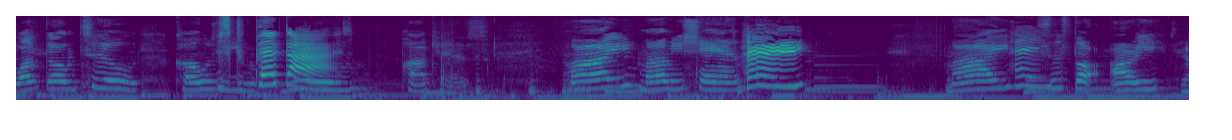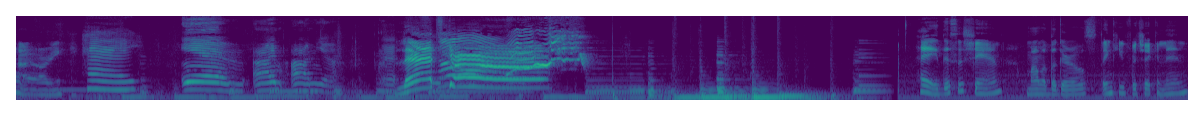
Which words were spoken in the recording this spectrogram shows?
Welcome to Cozy Podcast. Podcast. My mommy Shan. Hey! My sister Ari. Say hi, Ari. Hey. And I'm Anya. Let's go! Hey, this is Shan, of the girls. Thank you for checking in.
